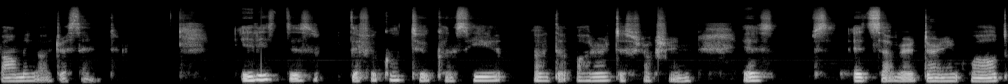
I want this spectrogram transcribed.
bombing of Dresden. It is difficult to conceive of the utter destruction it suffered during World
